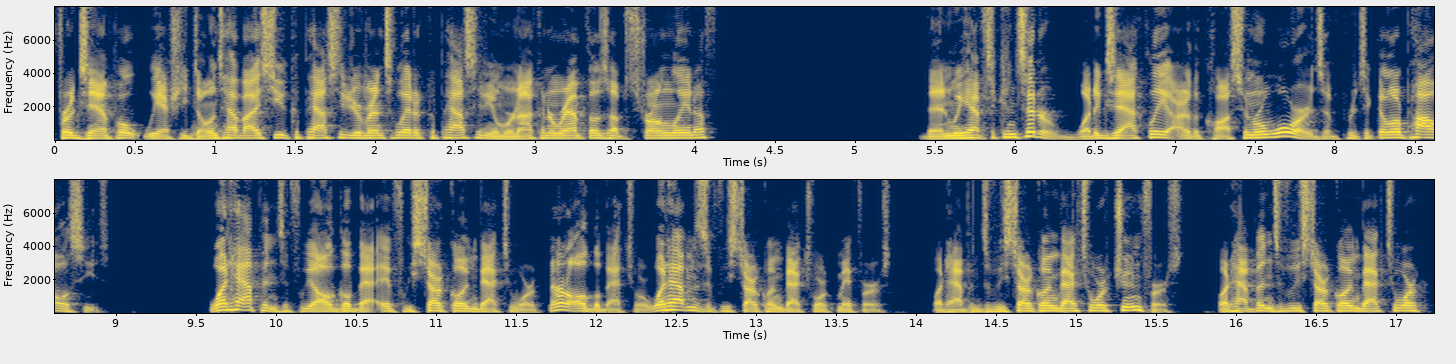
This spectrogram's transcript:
for example, we actually don't have ICU capacity or ventilator capacity and we're not going to ramp those up strongly enough, then we have to consider what exactly are the costs and rewards of particular policies. What happens if we all go back, if we start going back to work? Not all go back to work. What happens if we start going back to work May 1st? What happens if we start going back to work June 1st? What happens if we start going back to work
